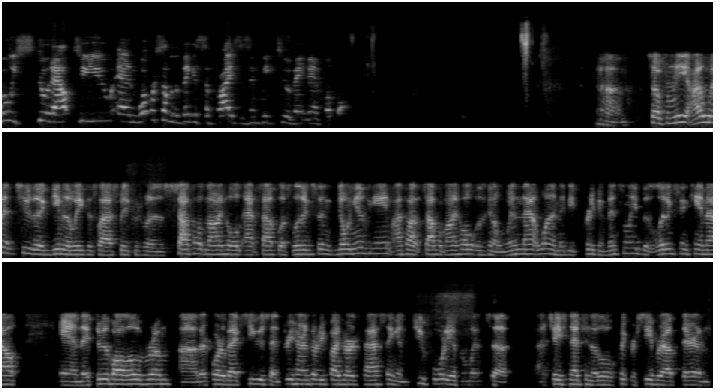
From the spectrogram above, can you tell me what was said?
really stood out to you, and what were some of the biggest surprises in week two of eight man football? Um, so for me, I went to the game of the week this last week, which was South Holt at Southwest Livingston. Going into the game, I thought South Holt was going to win that one, and maybe pretty convincingly. But Livingston came out and they threw the ball over them. Uh, their quarterback Hughes had 335 yards passing, and 240 of them went to uh, Chase Neptune, a little quick receiver out there. And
